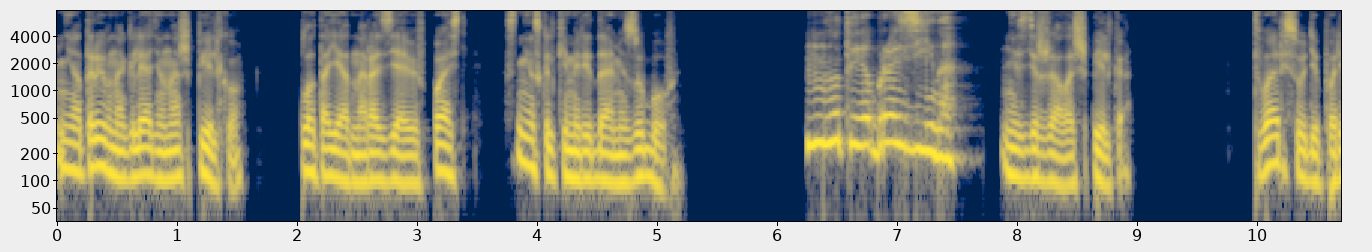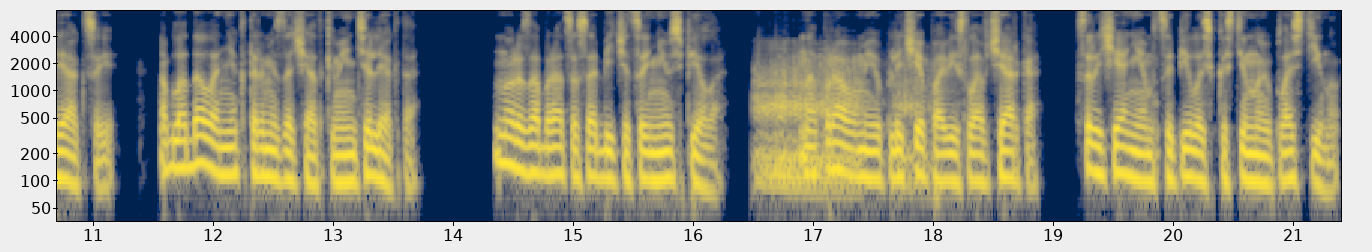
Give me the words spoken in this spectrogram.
неотрывно глядя на шпильку, плотоядно разъявив пасть с несколькими рядами зубов. «Ну ты образина!» – не сдержалась шпилька. Тварь, судя по реакции, обладала некоторыми зачатками интеллекта, но разобраться с обидчицей не успела. На правом ее плече повисла овчарка, с рычанием вцепилась в костяную пластину.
